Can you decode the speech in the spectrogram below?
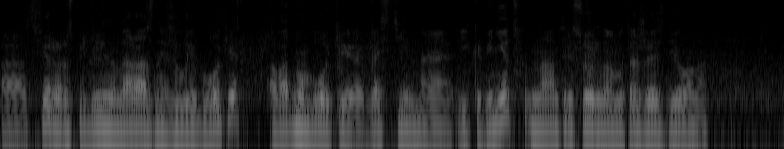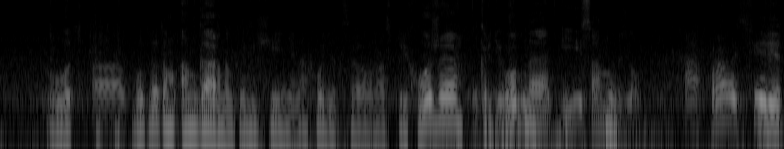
А, сферы распределены на разные жилые блоки. А в одном блоке гостиная и кабинет на антресольном этаже сделано. Вот. А вот в этом ангарном помещении находится у нас прихожая, гардеробная и санузел. А в правой сфере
